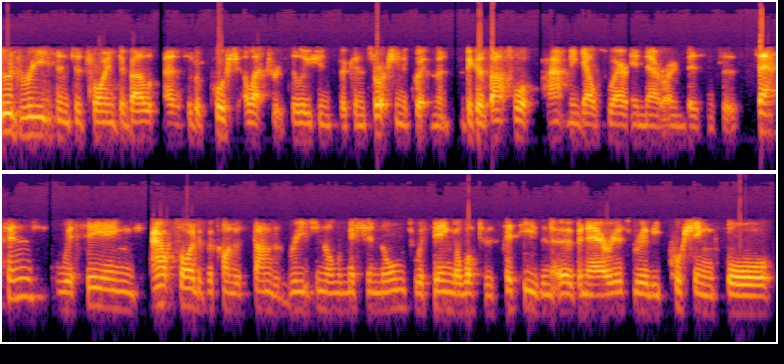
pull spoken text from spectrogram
good reason to try and develop and sort of push electric solutions for construction equipment because that's what's happening elsewhere in their own businesses. Second, we're seeing outside of the kind of standard regional emission norms, we're seeing a lot of cities and urban areas really pushing for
